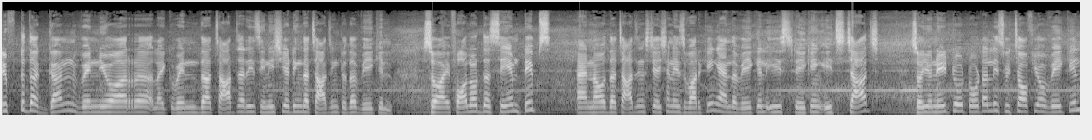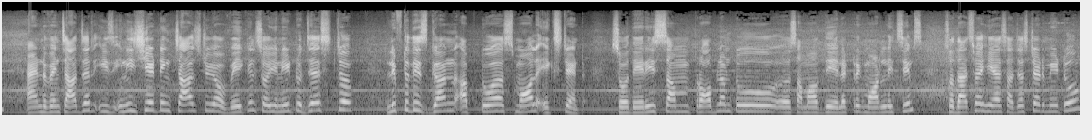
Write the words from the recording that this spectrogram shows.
lift the gun when you are uh, like when the charger is initiating the charging to the vehicle so I followed the same tips and now the charging station is working and the vehicle is taking its charge. So you need to totally switch off your vehicle and when charger is initiating charge to your vehicle so you need to just uh, lift this gun up to a small extent. So there is some problem to uh, some of the electric model it seems. So that's why he has suggested me to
